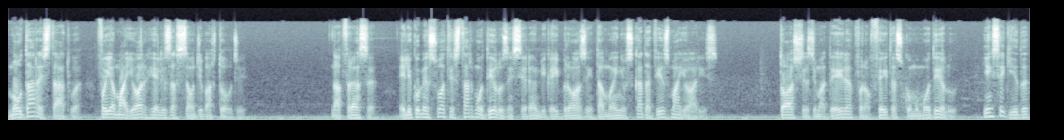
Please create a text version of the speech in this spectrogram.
Moldar a estátua foi a maior realização de Bartholdi. Na França, ele começou a testar modelos em cerâmica e bronze em tamanhos cada vez maiores. Tochas de madeira foram feitas como modelo e, em seguida,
